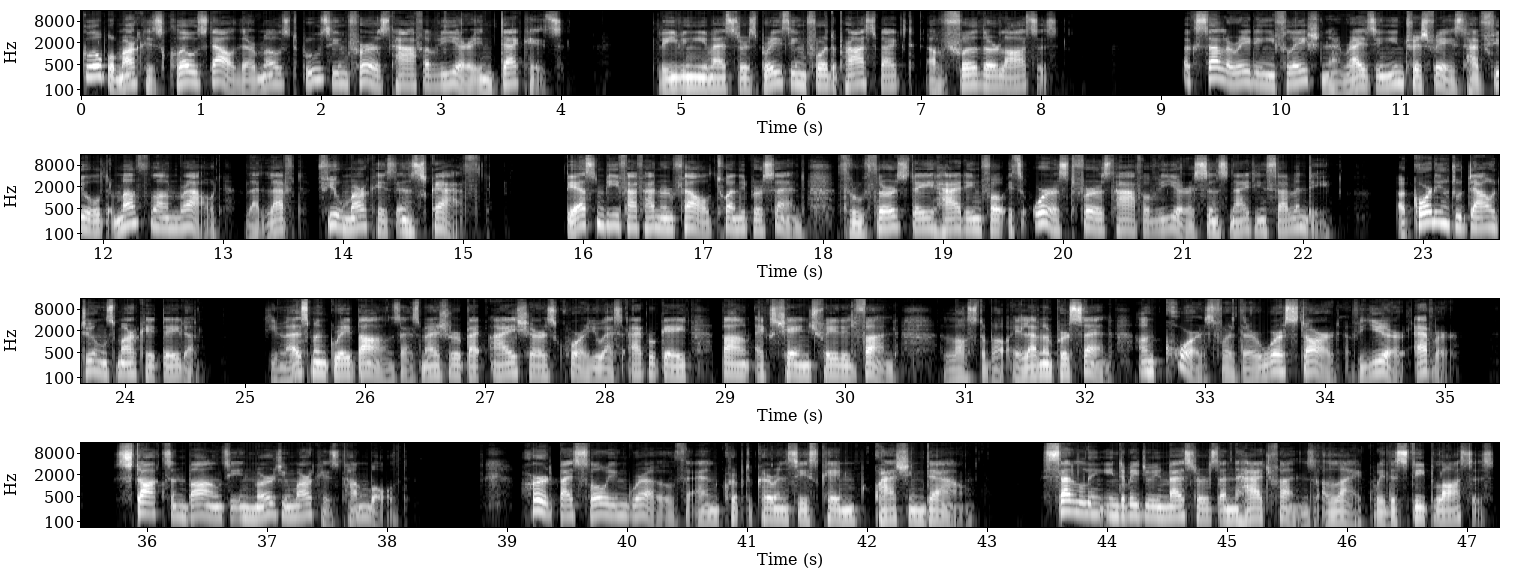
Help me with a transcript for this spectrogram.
global markets closed out their most bruising first half of the year in decades, leaving investors bracing for the prospect of further losses. Accelerating inflation and rising interest rates have fueled a month-long rout that left few markets unscathed. The S&P 500 fell 20% through Thursday, heading for its worst first half of the year since 1970. According to Dow Jones market data, investment grade bonds, as measured by iShares Core U.S. Aggregate Bond Exchange Traded Fund, lost about 11% on course for their worst start of year ever. Stocks and bonds in emerging markets tumbled hurt by slowing growth and cryptocurrencies came crashing down, settling individual investors and hedge funds alike with steep losses.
